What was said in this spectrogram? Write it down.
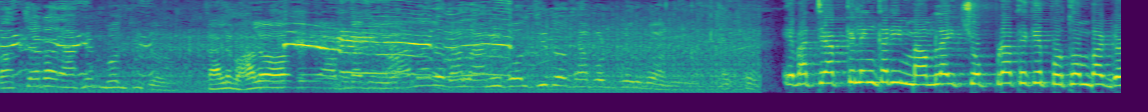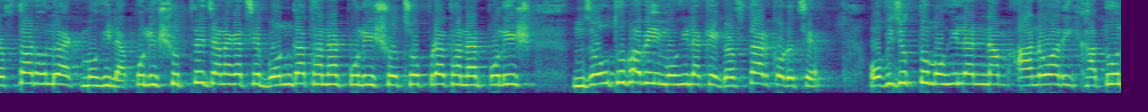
বাচ্চাটা রাখেন বলছি তো। তাহলে ভালো হবে আপনাদের আমাদের ভালো আমি বলছি তো সাপোর্ট করব আমি। এবার ট্যাপ কেলেঙ্কারির মামলায় চোপড়া থেকে প্রথমবার গ্রেফতার হলো এক মহিলা। পুলিশ সূত্রে জানা গেছে বনগা থানার পুলিশ ও চোপড়া থানার পুলিশ যৌথভাবে এই মহিলাকে গ্রেফতার করেছে। অভিযুক্ত মহিলার নাম আনোয়ারি খাতুন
